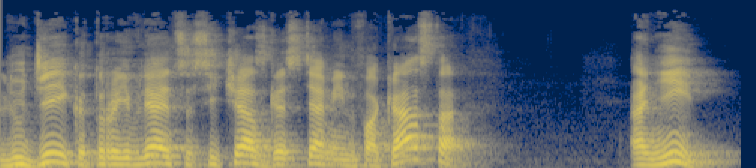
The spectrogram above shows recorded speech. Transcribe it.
людей, которые являются сейчас гостями инфокаста, они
